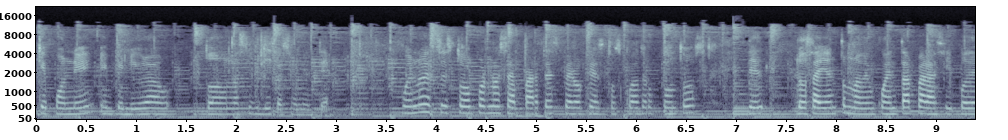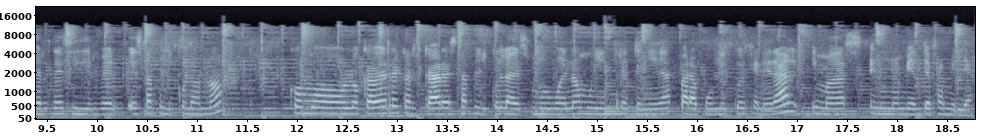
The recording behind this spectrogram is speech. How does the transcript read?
que pone en peligro a toda una civilización entera. Bueno, esto es todo por nuestra parte. Espero que estos cuatro puntos los hayan tomado en cuenta para así poder decidir ver esta película o no. Como lo cabe recalcar, esta película es muy buena, muy entretenida para público en general y más en un ambiente familiar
